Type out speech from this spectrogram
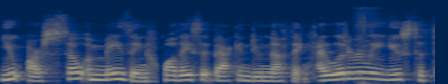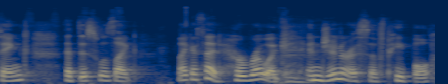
you are so amazing, while they sit back and do nothing. I literally used to think that this was like, like I said, heroic and generous of people.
